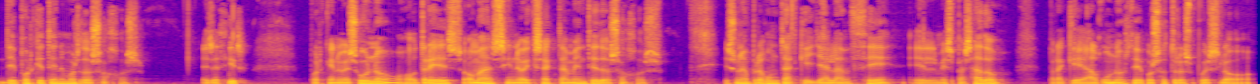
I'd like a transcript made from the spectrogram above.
de por qué tenemos dos ojos. Es decir, por qué no es uno o tres o más, sino exactamente dos ojos. Es una pregunta que ya lancé el mes pasado para que algunos de vosotros pues lo,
